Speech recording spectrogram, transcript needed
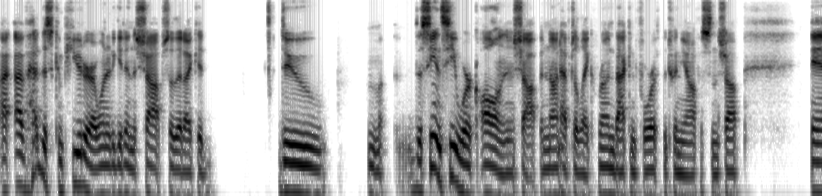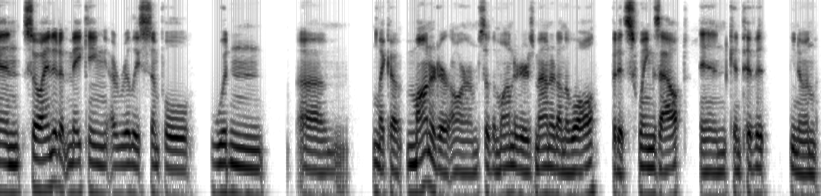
I, have had this computer I wanted to get in the shop so that I could do the CNC work all in the shop and not have to like run back and forth between the office and the shop. And so I ended up making a really simple wooden, um, like a monitor arm. So the monitor is mounted on the wall, but it swings out and can pivot, you know, in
